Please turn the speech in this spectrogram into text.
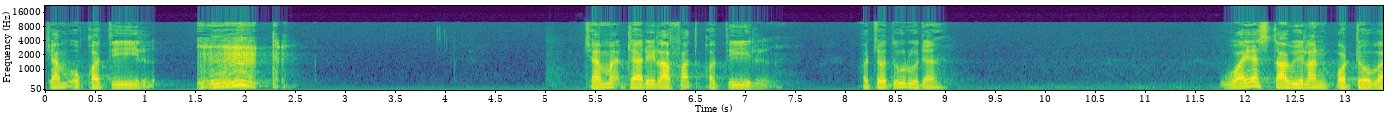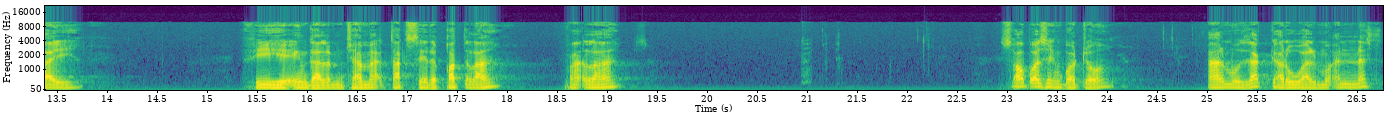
Jam'u qatil jamak dari lafat qatil. Ojo turu dah. Wayastawilan podowai fihi ing dalam jamak taksir qatla fa'la. Sapa sing padha? Al muzakkar wal muannas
